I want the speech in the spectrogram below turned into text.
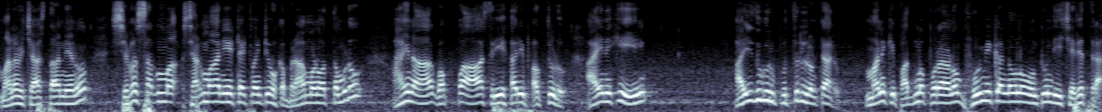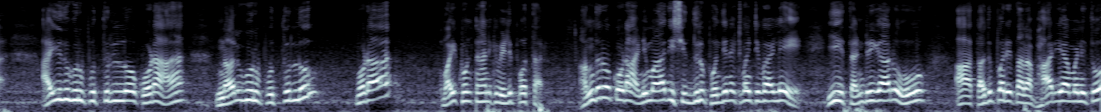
మనవి చేస్తాను నేను. శివశర్మ శర్మ అనేటటువంటి ఒక బ్రాహ్మణోత్తముడు ఆయన గొప్ప శ్రీహరి భక్తుడు. ఆయనకి ఐదుగురు పుత్రులు ఉంటారు మనకి పద్మపురాణం భూమిఖండంలో ఉంటుంది ఈ చరిత్ర. ఐదుగురు పుత్రుల్లో కూడా నలుగురు పుత్రులు కూడా వైకుంఠానికి వెళ్ళిపోతారు. అందరూ కూడా అణిమాది సిద్ధులు పొందినటువంటి వాళ్ళే. ఈ తండ్రి గారు ఆ తదుపరి తన భార్యామణితో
